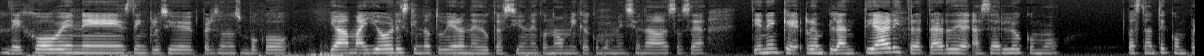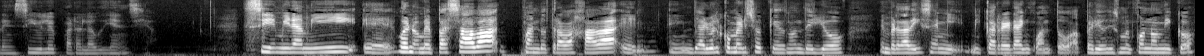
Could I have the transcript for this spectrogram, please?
de jóvenes, de inclusive personas un poco ya mayores que no tuvieron educación económica, como mencionabas, o sea, tienen que replantear y tratar de hacerlo como bastante comprensible para la audiencia. Sí, mira, a mí, eh, bueno, me pasaba cuando trabajaba en, en, Diario El Comercio, que es donde yo en verdad hice mi, mi carrera en cuanto a periodismo económico,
